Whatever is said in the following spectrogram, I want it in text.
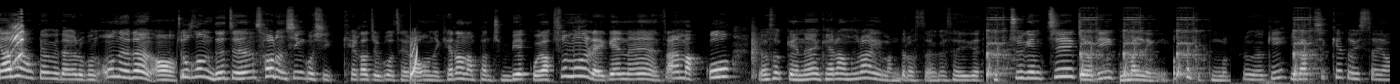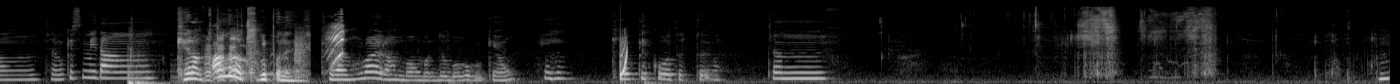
안녕하세요 옥대입니다 여러분. 오늘은 어, 조금 늦은 서른 신고식 해가지고 제가 오늘 계란 한 판 준비했고요. 24개는 삶았고 6개는 계란 후라이 만들었어요. 그래서 이제 배추김치, 절이, 무말랭이 떡볶이 국물. 그리고 여기 비락 식혜도 있어요. 잘 먹겠습니다. 계란 까느라 죽을 뻔했네. 계란 후라이를 한번 먼저 먹어볼게요. 귀엽게 구워졌어요. 짠. 음,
